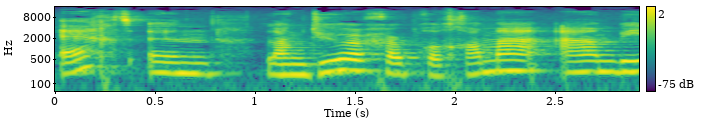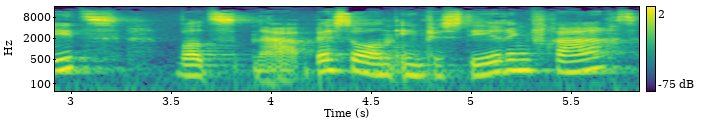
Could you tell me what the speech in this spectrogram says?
echt een langduriger programma aanbiedt, wat nou, best wel een investering vraagt,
